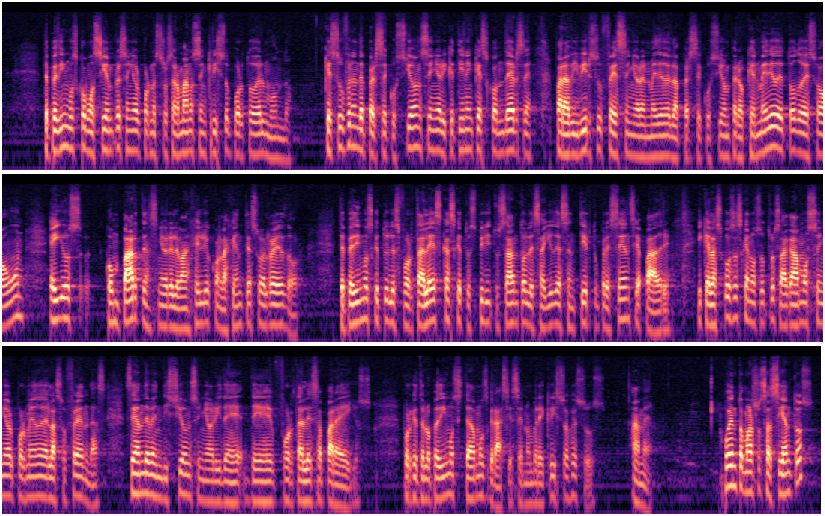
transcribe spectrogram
Te pedimos como siempre, Señor, por nuestros hermanos en Cristo por todo el mundo, que sufren de persecución, Señor, y que tienen que esconderse para vivir su fe, Señor, en medio de la persecución, pero que en medio de todo eso aún ellos comparten, Señor, el Evangelio con la gente a su alrededor. Te pedimos que tú les fortalezcas, que tu Espíritu Santo les ayude a sentir tu presencia, Padre, y que las cosas que nosotros hagamos, Señor, por medio de las ofrendas, sean de bendición, Señor, y de, fortaleza para ellos. Porque te lo pedimos y te damos gracias en nombre de Cristo Jesús. Amén. Pueden tomar sus asientos.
